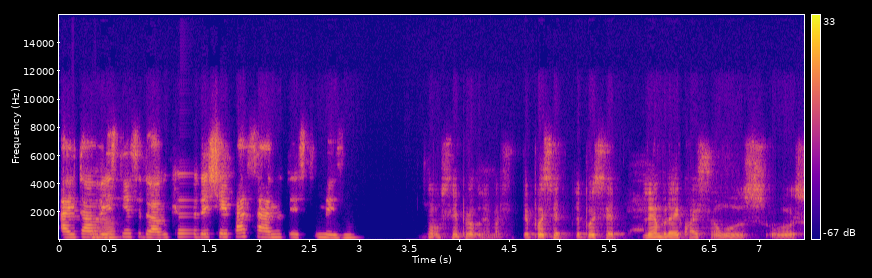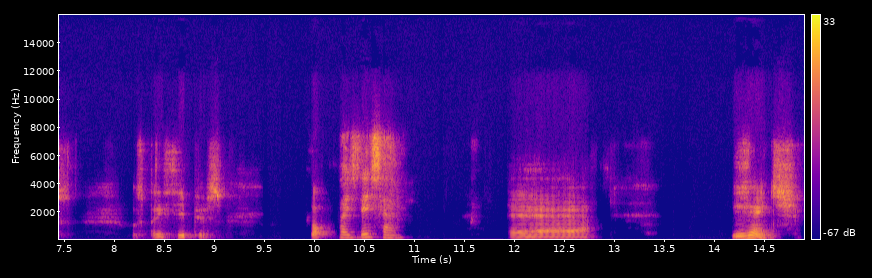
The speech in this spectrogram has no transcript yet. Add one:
Aí talvez uhum. tenha sido algo que eu deixei passar no texto mesmo. Não, sem problemas. Depois você, depois você lembra aí quais são os, os, os princípios. Bom. Pode deixar. É... Gente,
